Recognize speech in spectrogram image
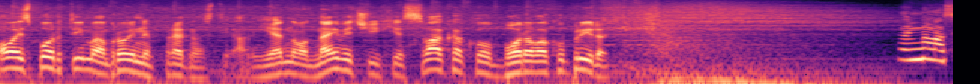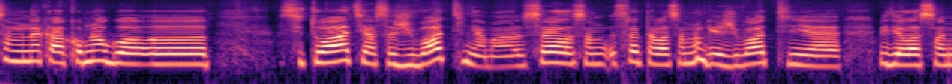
Ovaj sport ima brojne prednosti, ali jedna od najvećih je svakako boravak u prirodi. Imala sam nekako mnogo uh, situacija sa životinjama. Sretala sam, sretala sam mnoge životinje, vidjela sam,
